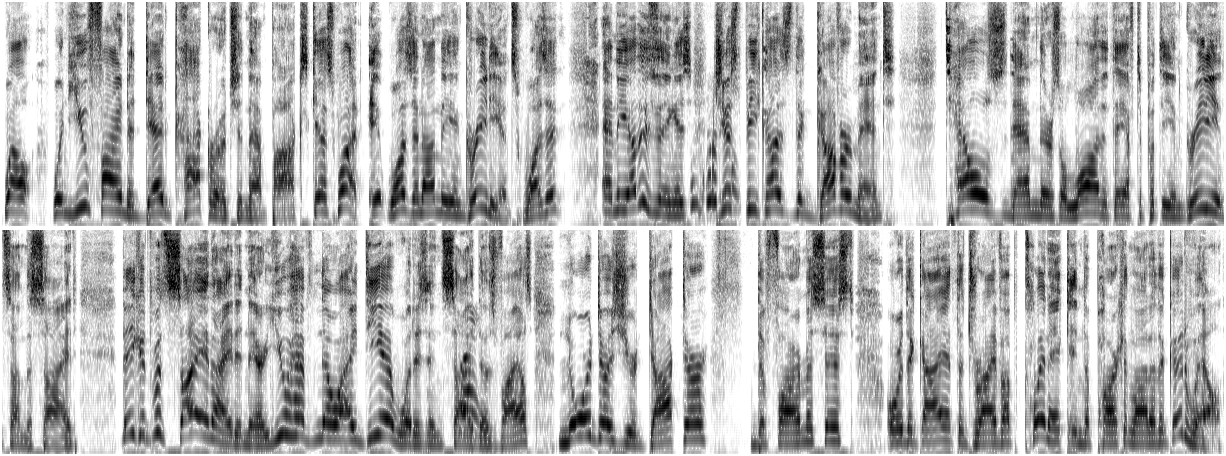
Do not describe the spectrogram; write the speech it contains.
Well, when you find a dead cockroach in that box, guess what? It wasn't on the ingredients, was it? And the other thing is just because the government tells them there's a law that they have to put the ingredients on the side, they could put cyanide in there. You have no idea what is inside Right. those vials, nor does your doctor, the pharmacist, or the guy at the drive up clinic in the parking lot of the Goodwill.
